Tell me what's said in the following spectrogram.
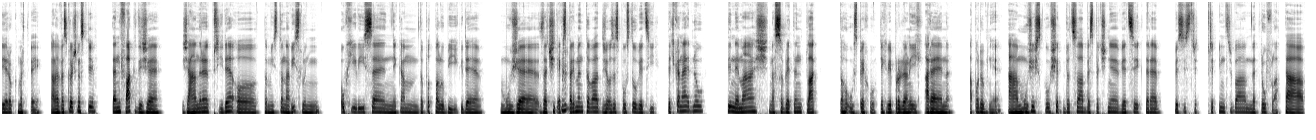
je rok mrtvý. Ale ve skutečnosti ten fakt, že žánr přijde o to místo na výsluní, uchýlí se někam do podpalubí, kde může začít mhm. experimentovat, že ze spoustou věcí. Teďka najednou ty nemáš na sobě ten tlak toho úspěchu, těch vyprodaných arén a podobně a můžeš zkoušet docela bezpečně věci, které by si předtím třeba netroufla. Ta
